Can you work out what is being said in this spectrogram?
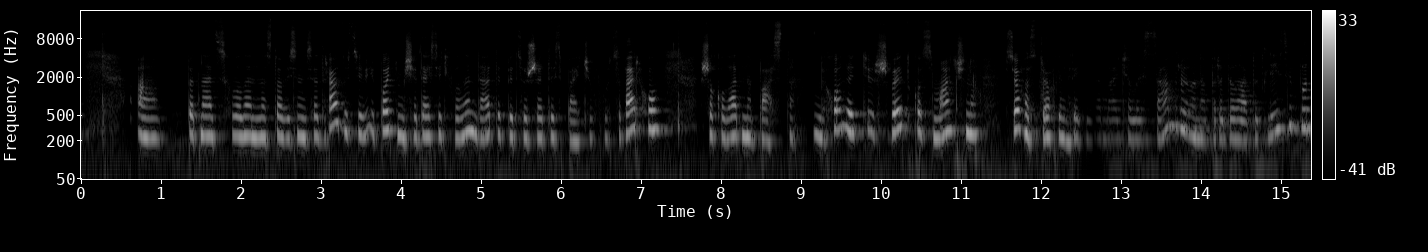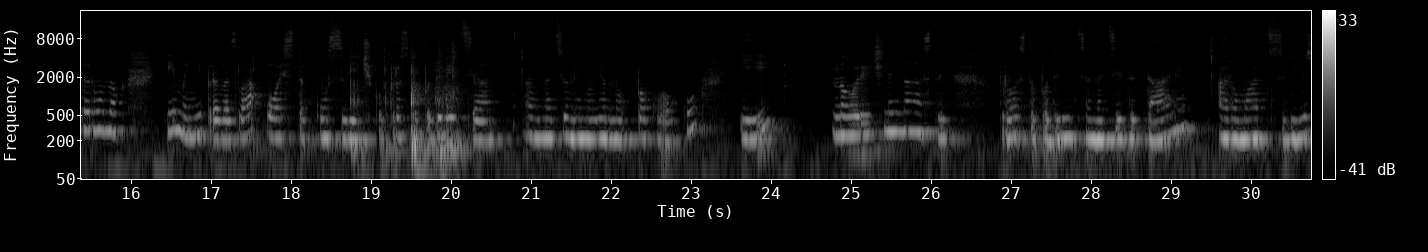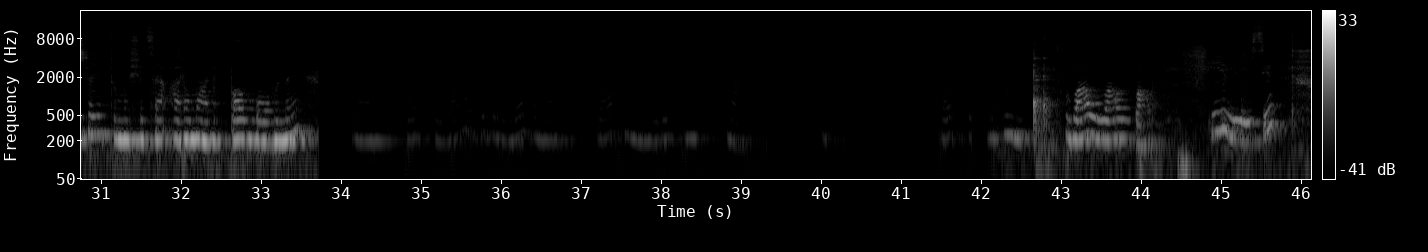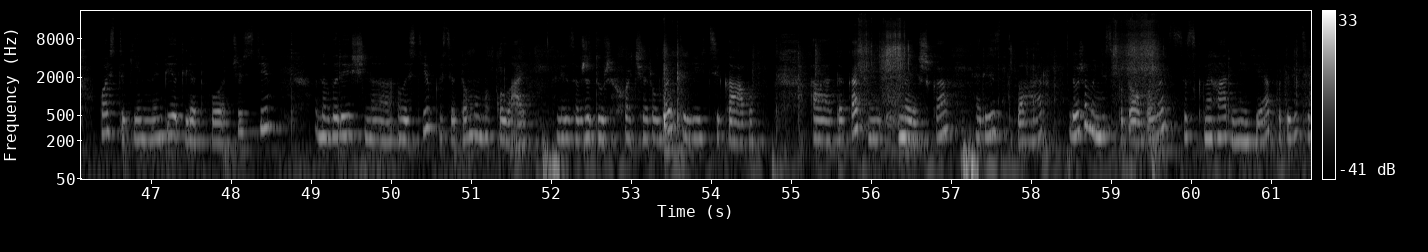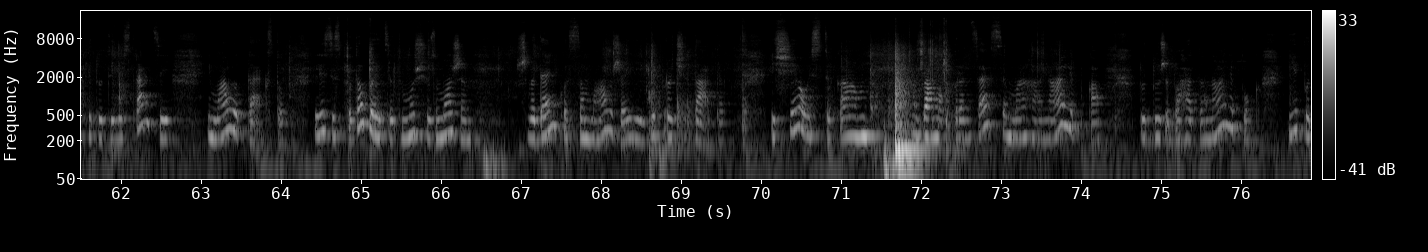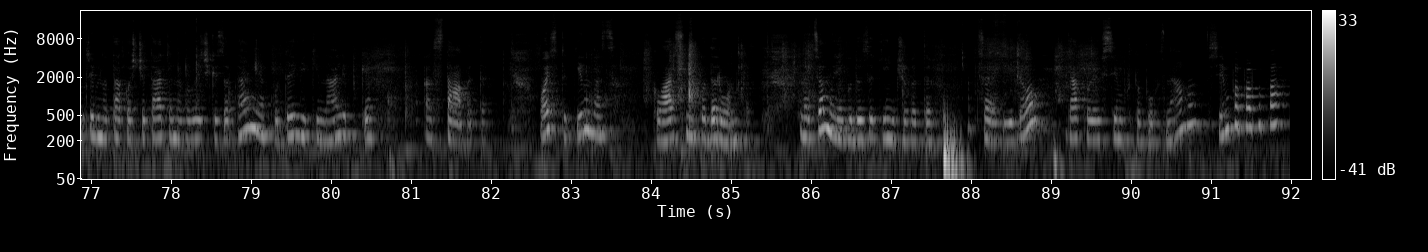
А 15 хвилин на 180 градусів, і потім ще 10 хвилин дати підсушитись печивку. Зверху шоколадна паста. Виходить швидко, смачно, всього з трьох інгредієнтів. Я бачилась з Сандрою, вона передала тут лізі подарунок і мені привезла ось таку свічку. Просто подивіться на цю неймовірну упаковку і новорічний настрій. Просто подивіться на ці деталі. Аромат свіжий, тому що це аромат бавовни. Прям просто вау, буде робити нам класний новорічний настрій. Ось. Просто вау, вау, вау. І Лізі. Ось такий набір для творчості. Новорічна листівка Святому Миколаю. Ліза вже дуже хоче робити, їй цікаво. А, така книжка Різдвар. Дуже мені сподобалась. Це з книгарні є. Подивіться, які тут ілюстрації і мало тексту. Лізі сподобається, тому що зможе швиденько сама вже її прочитати. І ще ось така замок принцеси, мега наліпка. Тут дуже багато наліпок, і потрібно також читати невеличкі завдання, куди які наліпки е, ставити. Ось такі в нас класні подарунки. На цьому я буду закінчувати це відео. Дякую всім, хто був з нами. Всім па-па-па-па!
